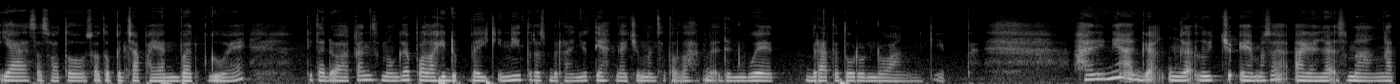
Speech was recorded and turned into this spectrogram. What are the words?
Ya sesuatu suatu pencapaian buat gue. Kita doakan semoga pola hidup baik ini terus berlanjut ya nggak cuma setelah badan gue beratnya turun doang gitu hari ini agak nggak lucu ya masa agak nggak semangat.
